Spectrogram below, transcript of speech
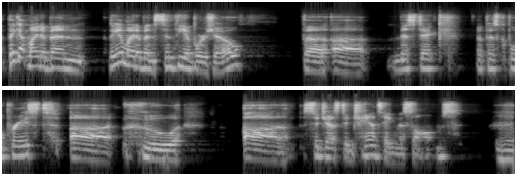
I think it might have been I think it might have been Cynthia Bourgeault, the uh, mystic Episcopal priest, uh, who uh, suggested chanting the Psalms. Mm-hmm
